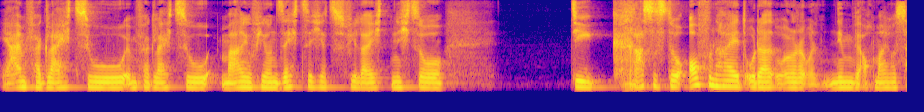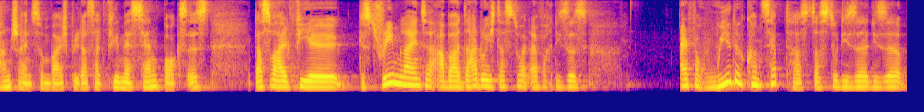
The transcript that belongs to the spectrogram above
ja, im Vergleich zu im Vergleich zu Mario 64 jetzt vielleicht nicht so die krasseste Offenheit oder, oder, oder nehmen wir auch Mario Sunshine zum Beispiel, das halt viel mehr Sandbox ist. Das war halt viel gestreamliner, aber dadurch, dass du halt einfach dieses einfach weirde Konzept hast, dass du diese, diese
